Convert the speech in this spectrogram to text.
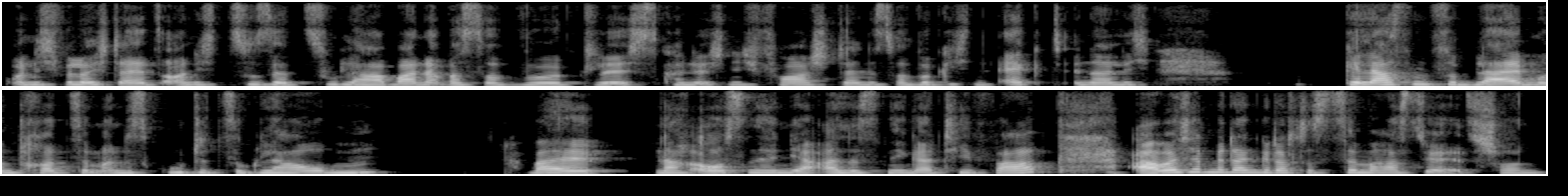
Und ich will euch da jetzt auch nicht zu sehr zulabern, aber es war wirklich das könnt ihr euch nicht vorstellen, es war wirklich 'n Act, innerlich gelassen zu bleiben und trotzdem an das Gute zu glauben, weil nach außen hin ja alles negativ war. Aber ich habe mir dann gedacht: „Das Zimmer hast du ja jetzt schon.“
